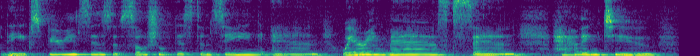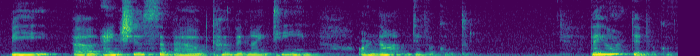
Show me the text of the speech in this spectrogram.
the experiences of social distancing and wearing masks and having to be uh, anxious about COVID 19 are not difficult. They are difficult.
